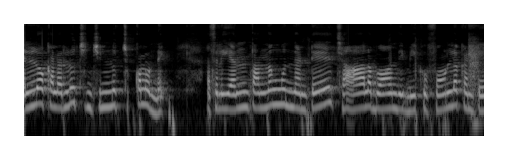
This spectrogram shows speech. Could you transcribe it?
ఎల్లో కలర్లో చిన్న చిన్న చుక్కలు ఉన్నాయి. అసలు ఎంత అందంగా ఉందంటే చాలా బాగుంది. మీకు ఫోన్లో కంటే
